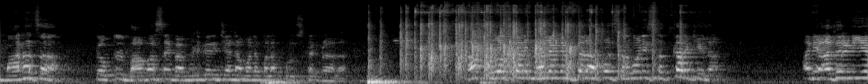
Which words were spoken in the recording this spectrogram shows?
मानाचा डॉक्टर बाबासाहेब आंबेडकर यांच्या नावानं मला पुरस्कार मिळाला. हा पुरस्कार मिळाल्यानंतर आपण सर्वांनी सत्कार केला आणि आदरणीय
